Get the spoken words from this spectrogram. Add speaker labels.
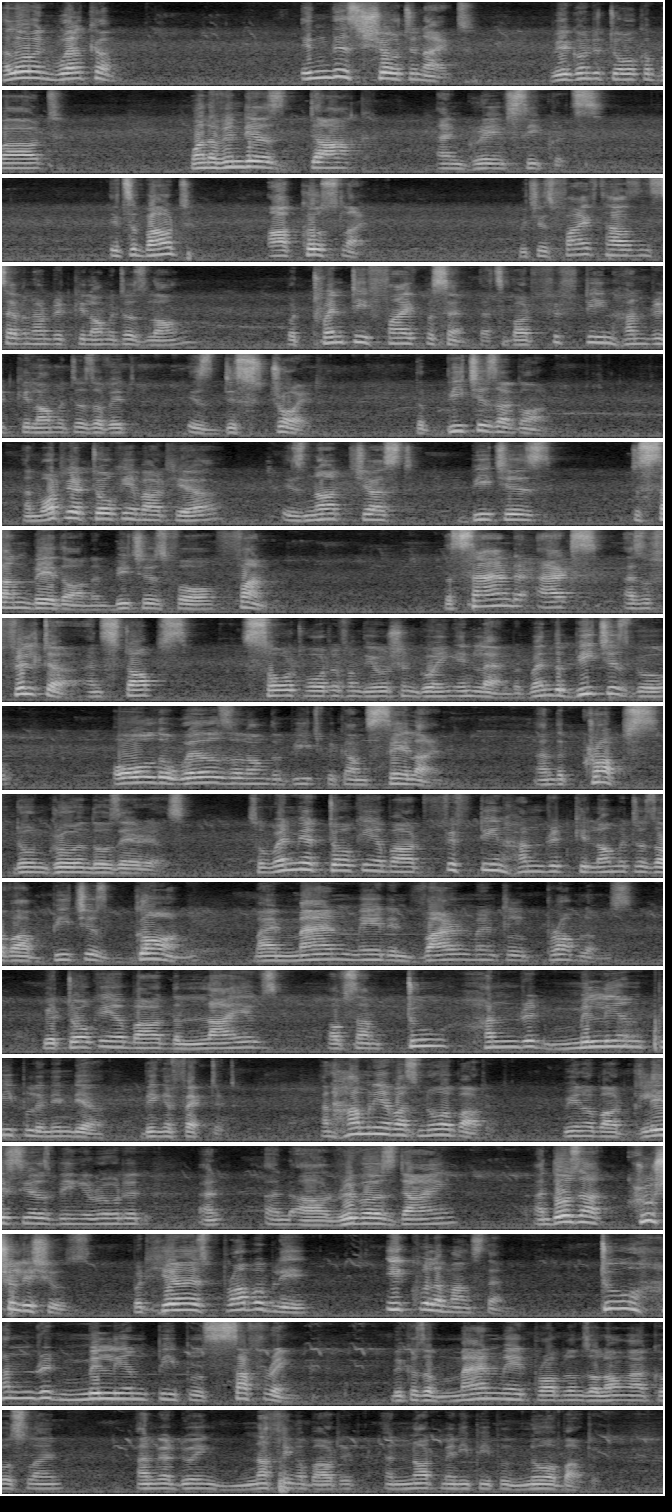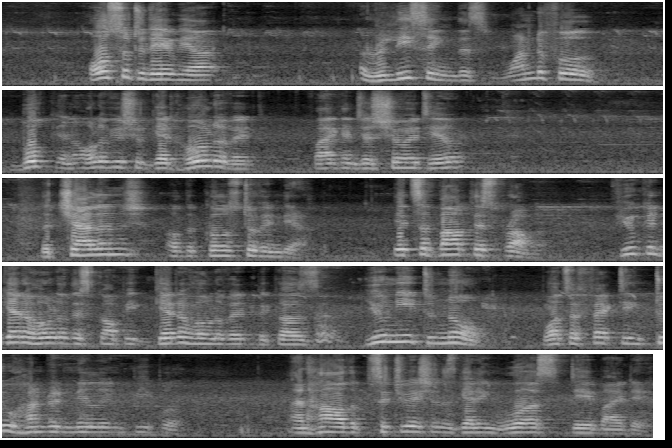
Speaker 1: Hello and welcome. In this show tonight, we are going to talk about one of India's dark and grave secrets. It's about our coastline, which is 5,700 kilometers long, but 25%, that's about 1,500 kilometers of it, is destroyed. The beaches are gone. And what we are talking about here is not just beaches to sunbathe on and beaches for fun. The sand acts as a filter and stops salt water from the ocean going inland. But when the beaches go, all the wells along the beach become saline and the crops don't grow in those areas. So when we are talking about 1500 kilometers of our beaches gone by man-made environmental problems, we are talking about the lives of some 200 million people in India being affected. And how many of us know about it? We know about glaciers being eroded and, and our rivers dying. And those are crucial issues. But here is probably equal amongst them. 200 million people suffering because of man-made problems along our coastline and we are doing nothing about it and not many people know about it. Also today we are releasing this wonderful book and all of you should get hold of it if I can just show it here. The Challenge of the Coast of India. It's about this problem. If you can get a hold of this copy, get a hold of it because you need to know what's affecting 200 million people and how the situation is getting worse day by day.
